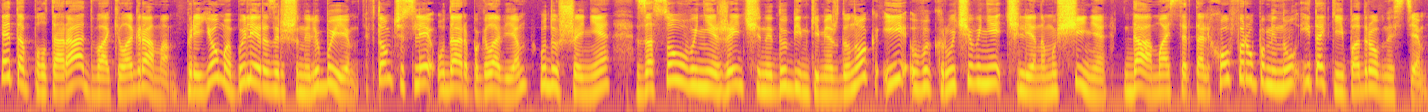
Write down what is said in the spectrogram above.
Это полтора-два килограмма. Приемы были разрешены любые, в том числе удары по голове, удушение, засовывание женщины дубинки между ног и выкручивание члена мужчине. Да, мастер Тальхофер упомянул и такие подробности.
